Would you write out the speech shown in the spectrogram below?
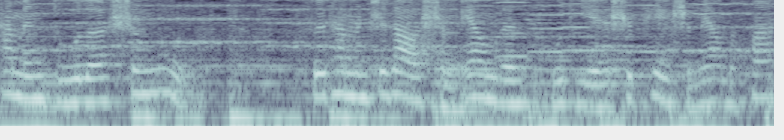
他们读了生物，所以他们知道什么样的蝴蝶是配什么样的花。”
